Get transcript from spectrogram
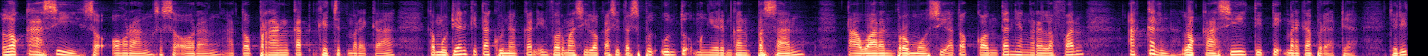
lokasi seorang, seseorang atau perangkat gadget mereka. Kemudian kita gunakan informasi lokasi tersebut untuk mengirimkan pesan, tawaran promosi atau konten yang relevan akan lokasi titik mereka berada. Jadi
